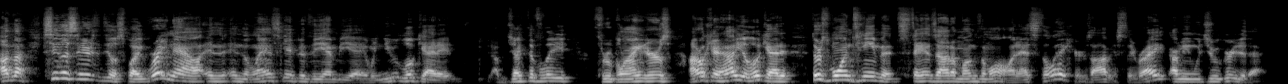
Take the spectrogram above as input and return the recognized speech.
I'm not. See, listen. Here's the deal, Spike. Right now, in in the landscape of the NBA, when you look at it objectively through blinders, I don't care how you look at it. There's one team that stands out among them all, and that's the Lakers. Obviously, right? I mean, would you agree to that?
